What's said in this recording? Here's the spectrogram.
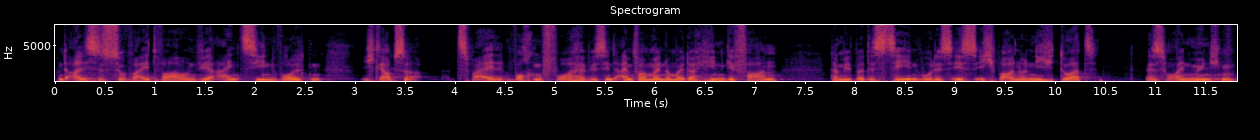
Und als es soweit war und wir einziehen wollten, ich glaube so zwei Wochen vorher, wir sind einfach mal nochmal dahin gefahren damit wir das sehen, wo das ist. Ich war noch nie dort. Es war in München. Und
